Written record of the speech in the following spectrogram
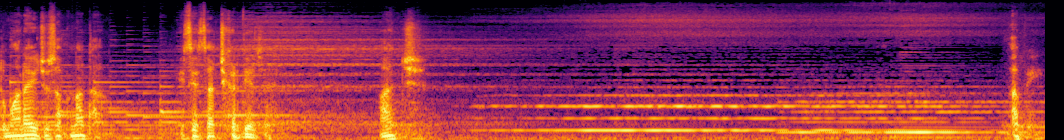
तुम्हारा ये जो सपना था इसे सच कर दिया जाए? आज? अभी।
